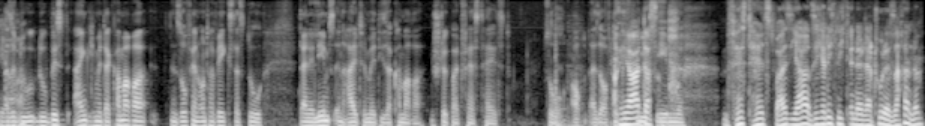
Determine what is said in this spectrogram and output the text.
ja. also du, du bist eigentlich mit der Kamera insofern unterwegs, dass du deine Lebensinhalte mit dieser Kamera ein Stück weit festhältst. So, auch also auf der ja, Gefühlsebene. Das, festhältst, weiß ich, ja, sicherlich liegt in der Natur der Sache, ne?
